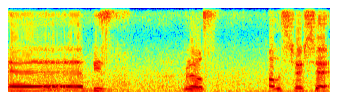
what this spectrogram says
eee, biz biraz alışverişe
